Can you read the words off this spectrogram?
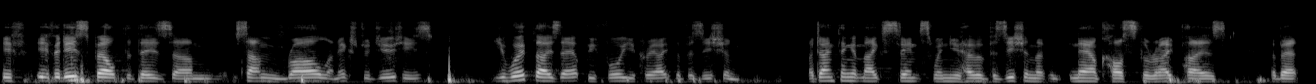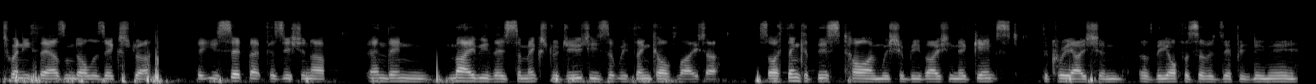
if if it is felt that there's um, some role and extra duties, you work those out before you create the position. I don't think it makes sense when you have a position that now costs the ratepayers about $20,000 extra that you set that position up and then maybe there's some extra duties that we think of later. So I think at this time we should be voting against the creation of the office of a deputy mayor.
